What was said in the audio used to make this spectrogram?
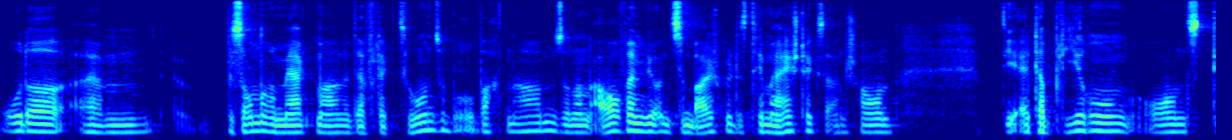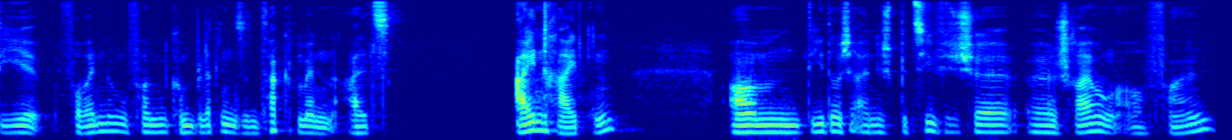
oder ähm, besondere Merkmale der Flexion zu beobachten haben, sondern auch, wenn wir uns zum Beispiel das Thema Hashtags anschauen, die Etablierung und die Verwendung von kompletten Syntagmen als Einheiten, die durch eine spezifische äh, Schreibung auffallen,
